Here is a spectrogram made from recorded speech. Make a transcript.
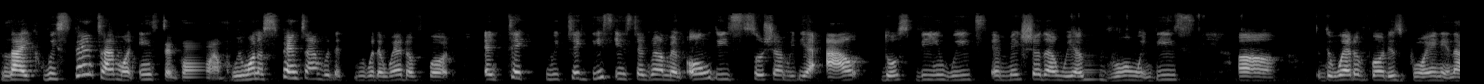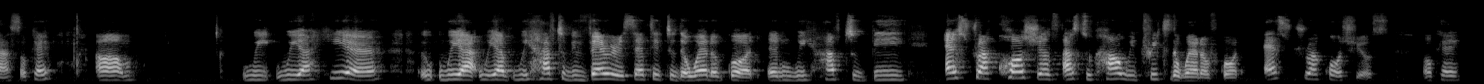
Like we spend time on Instagram, we want to spend time with the, with the word of God, and take we take this Instagram and all these social media out, those being weeds, and make sure that we are growing. These, uh, the word of God is growing in us. Okay, um, we we are here we are we have we have to be very receptive to the word of god and we have to be extra cautious as to how we treat the word of god. Extra cautious okay?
